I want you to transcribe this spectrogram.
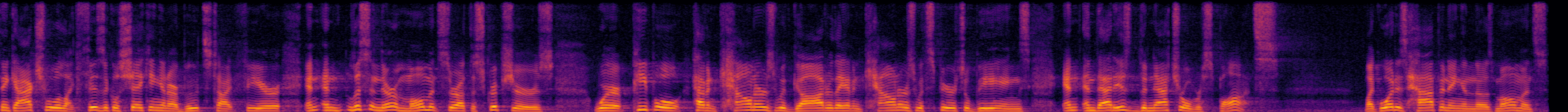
think actual like physical shaking in our boots type fear. And, and listen, there are moments throughout the scriptures where people have encounters with God or they have encounters with spiritual beings, and, and that is the natural response. Like what is happening in those moments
